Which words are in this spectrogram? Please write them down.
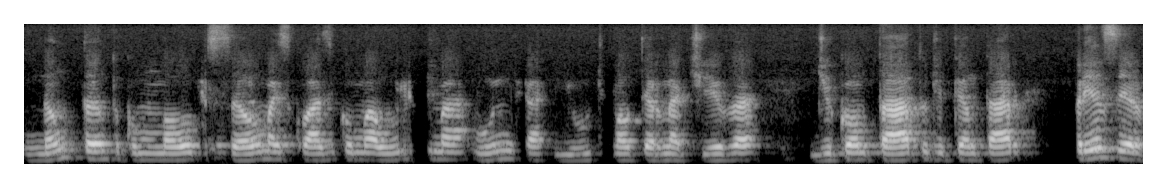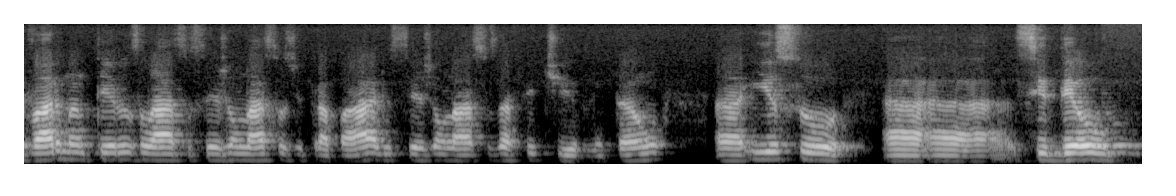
não tanto como uma opção, mas quase como a última, única e última alternativa de contato, de tentar preservar, manter os laços, sejam laços de trabalho, sejam laços afetivos. Então, uh, isso uh, se deu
